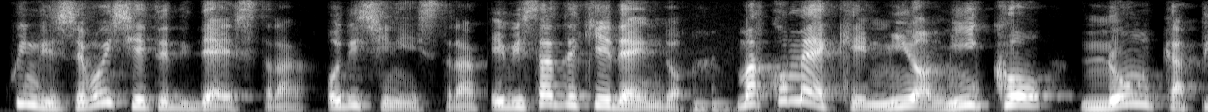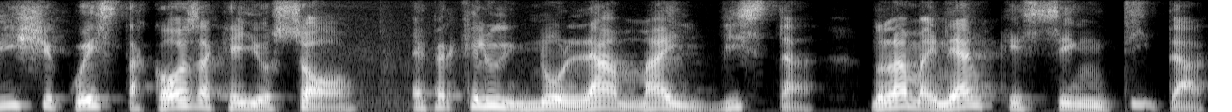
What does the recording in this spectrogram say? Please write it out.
Quindi se voi siete di destra o di sinistra e vi state chiedendo ma com'è che il mio amico non capisce questa cosa che io so? È perché lui non l'ha mai vista, non l'ha mai neanche sentita,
